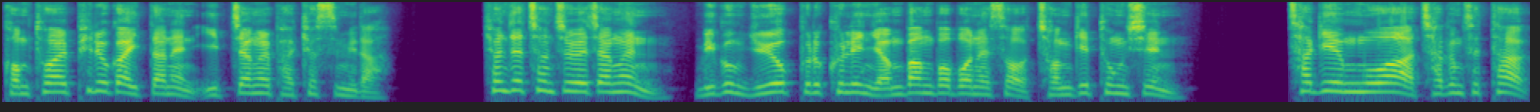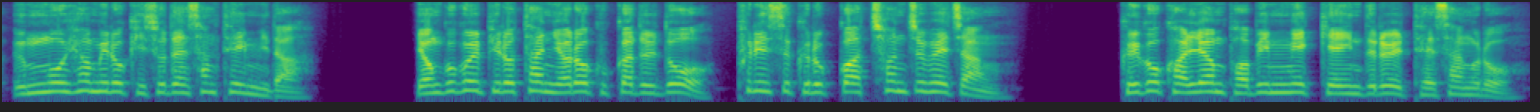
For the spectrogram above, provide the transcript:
검토할 필요가 있다는 입장을 밝혔습니다. 현재 천주 회장은 미국 뉴욕 브루클린 연방법원에서 전기통신, 사기 음모와 자금 세탁 음모 혐의로 기소된 상태입니다. 영국을 비롯한 여러 국가들도 프린스 그룹과 천주 회장, 그리고 관련 법인 및 개인들을 대상으로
